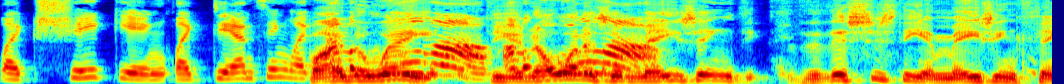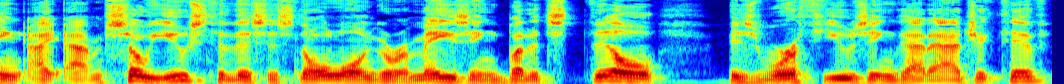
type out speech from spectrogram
like shaking, like dancing, like By I'm the a way, cool do you I'm know what cool is mom." amazing? Th- This is the amazing thing. I, I'm so used to this, it's no longer amazing, but it still is worth using that adjective.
